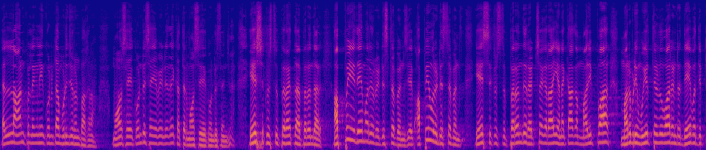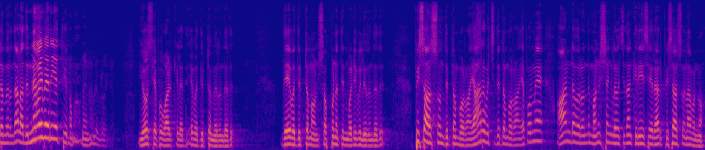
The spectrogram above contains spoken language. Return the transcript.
எல்லா ஆண் பிள்ளைங்களையும் கொண்டுட்டா முடிஞ்சிடும்னு பார்க்குறான். மோசையை கொண்டு செய்ய வேண்டியதை கத்தர் மோசையை கொண்டு செஞ்சார். ஏசு கிறிஸ்து பிறத்தா பிறந்தார். அப்பயும் இதே மாதிரி ஒரு டிஸ்டர்பன்ஸ் அப்பயும் ஒரு டிஸ்டர்பன்ஸ் ஏசு கிறிஸ்து பிறந்து ரட்சகராய் எனக்காக மறிப்பார் மறுபடியும் உயிர் தெழுவார் என்று தேவ திட்டம் இருந்தால் அது நிறைவேறிய தீரும். ஆமென் யோசேப்பு வாழ்க்கையில் தேவ திட்டம் இருந்தது. தேவ திட்டம் அவன் சொப்பனத்தின் வடிவில் இருந்தது. பிசாசும் திட்டம் போடுறான். யாரை வச்சு திட்டம் போடுறான்? எப்போவுமே ஆண்டவர் வந்து மனுஷங்களை வச்சு தான் கிரியை செய்கிறார் பிசாசும் என்ன பண்ணும்?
